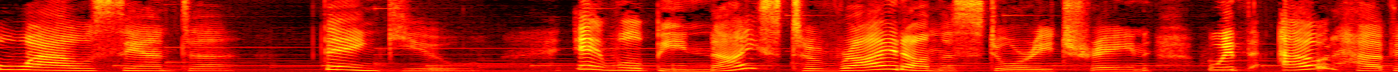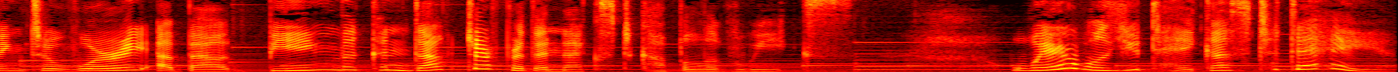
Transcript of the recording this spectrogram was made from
Wow, Santa. Thank you. It will be nice to ride on the story train without having to worry about being the conductor for the next couple of weeks. Where will you take us today?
